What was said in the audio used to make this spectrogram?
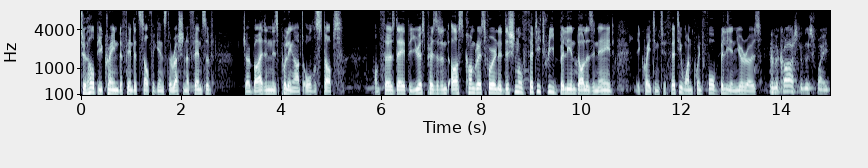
To help Ukraine defend itself against the Russian offensive, Joe Biden is pulling out all the stops. On Thursday, the US president asked Congress for an additional $33 billion in aid, equating to 31.4 billion euros. And the cost of this fight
